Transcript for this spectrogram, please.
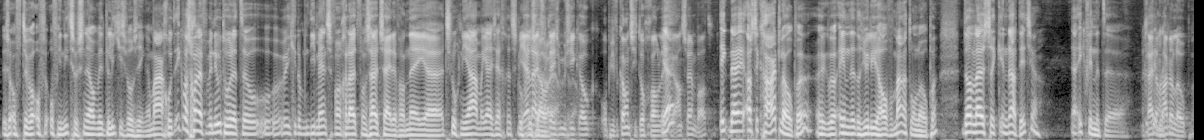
Dus of, of, of je niet zo snel met de liedjes wil zingen. Maar goed, ik was gewoon even benieuwd hoe dat, eh, hoe- weet je, die mensen van Geluid van Zuid zeiden van nee, eh, het sloeg niet aan, maar jij zegt het sloeg jij dus luistert wel. deze muziek ook op je vakantie toch gewoon lekker Ja? aan het zwembad? Ik, nee, als ik ga hardlopen, ik wil 31 juli de halve marathon lopen, dan luister ik inderdaad dit ja. Ja, ik vind het... eh, Ga je dan harder lopen?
